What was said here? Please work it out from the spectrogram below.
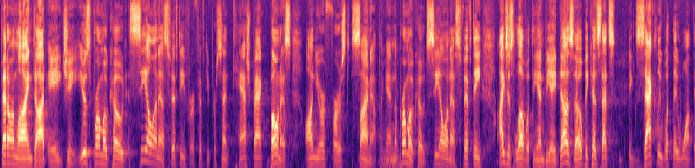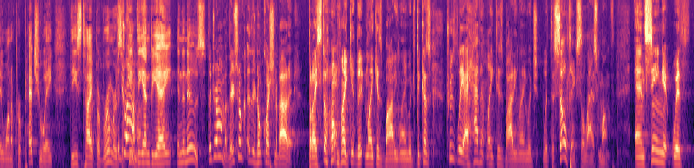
BetOnline.ag. Use promo code CLNS50 for a 50% cashback bonus on your first sign up. Again, the mm-hmm. promo code CLNS50. I just love what the NBA does, though, because that's exactly what they want. They want to perpetuate these type of rumors to keep the NBA in the news. the drama. There's no there's no question about it. But I still don't like it. Didn't like his body language because, truthfully, I haven't liked his body language with the Celtics the last month, and seeing it with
